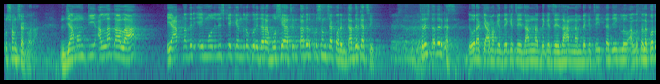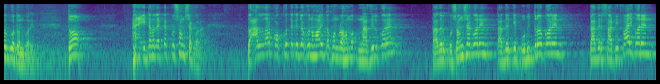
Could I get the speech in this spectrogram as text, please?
প্রশংসা করা। যেমনটি আল্লাহ তাআলা এই আপনাদের এই মজলিসকে কেন্দ্র করে যারা বসে আছেন, তাদের প্রশংসা করেন। কাদের কাছে? ফেরেশতাদের কাছে। ওরা কি আমাকে দেখেছে, জান্নাত দেখেছে, জাহান্নাম দেখেছে, ইত্যাদি, এগুলো আল্লাহ তালা কথোপকথন করেন। তো এটা হলো একটা প্রশংসা করা। তো আল্লাহর পক্ষ থেকে যখন হয়, তখন রহমত নাজিল করেন, তাদের প্রশংসা করেন, তাদেরকে পবিত্র করেন, তাদের সার্টিফাই করেন,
